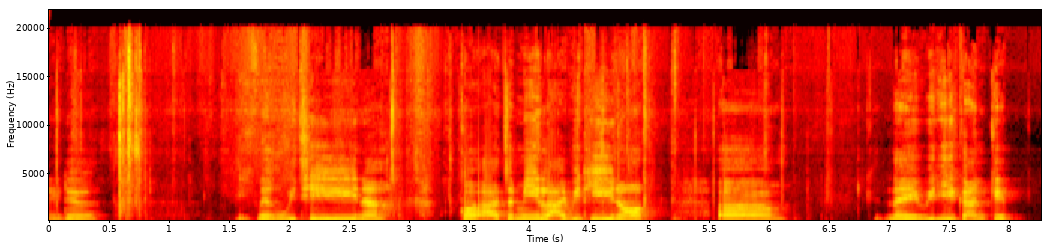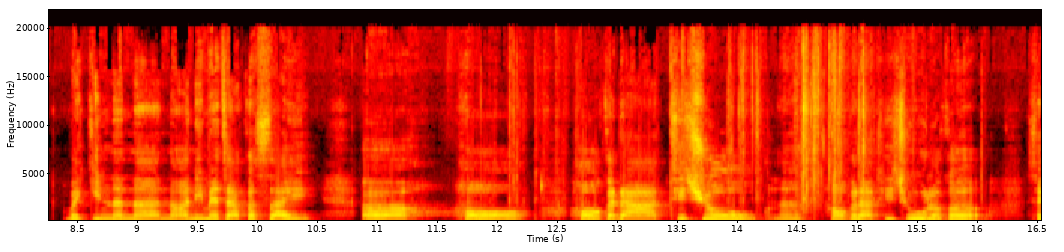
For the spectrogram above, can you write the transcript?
นี่เด้ออีกหนึ่งวิธีนะ ก็อาจจะมีหลายวิธีเนาะในวิธีการเก็บไว้กินนานๆเนาะอันนี้แม่จ๋าก็ใส่ห่อ ห่อกระดาษทิชชู่นะห่อกระดาษทิชชู่แล้วก็ใส่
